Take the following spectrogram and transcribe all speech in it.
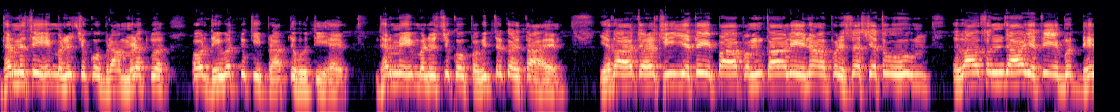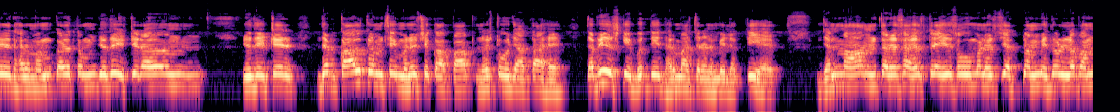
धर्म से ही मनुष्य को ब्राह्मणत्व और देवत्व की प्राप्ति होती है। धर्म ही मनुष्य को पवित्र करता है। यदा चीयते पापम काले न पुरुष तो तदा संजायते बुद्धिर्धर्मम कर तुम युधिष्ठिर। युधिष्ठिर, जब कालक्रम से मनुष्य का पाप नष्ट हो जाता है, तभी उसकी बुद्धि धर्माचरण में लगती है। जन्मांतर सहस्रेशु मनुष्यत्व दुर्लभम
